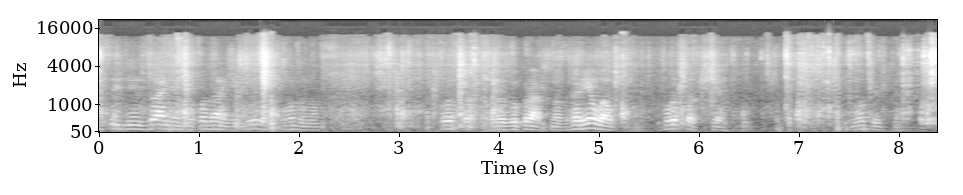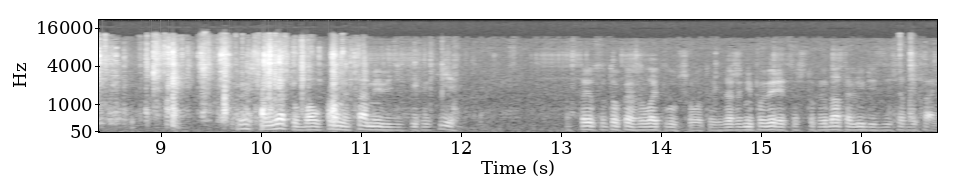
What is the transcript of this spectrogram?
Соседнее здание попадание было, вон оно. Просто разукрашено. Сгорело просто вообще. Вот и все. Крыши нету, балконы сами видите какие. Остается только желать лучшего. То есть даже не поверится, что когда-то люди здесь отдыхали.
